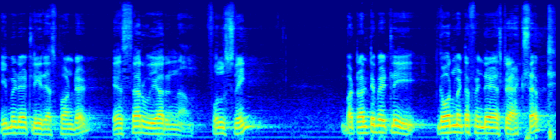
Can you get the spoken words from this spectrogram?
Immediately responded, yes sir, we are in um, full swing. But ultimately, government of India has to accept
